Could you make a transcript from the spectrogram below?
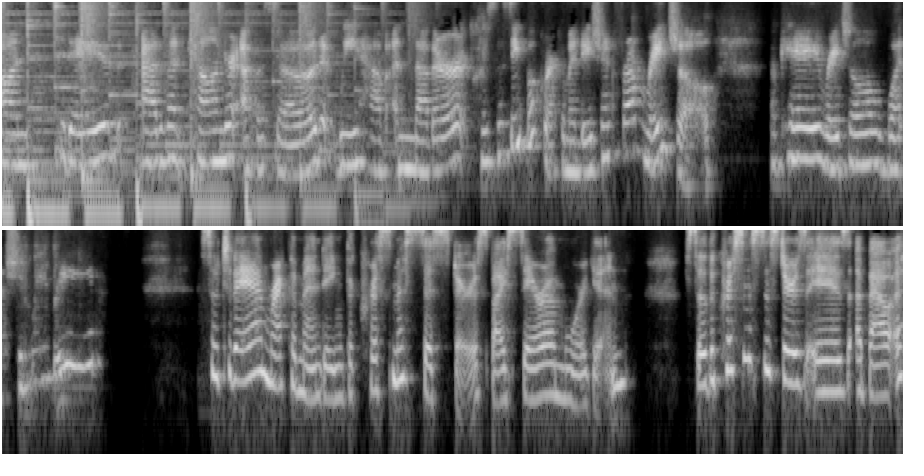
On today's Advent Calendar episode, we have another Christmassy book recommendation from Rachel. Okay, Rachel, what should we read? So today I'm recommending The Christmas Sisters by Sarah Morgan. So, The Christmas Sisters is about a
